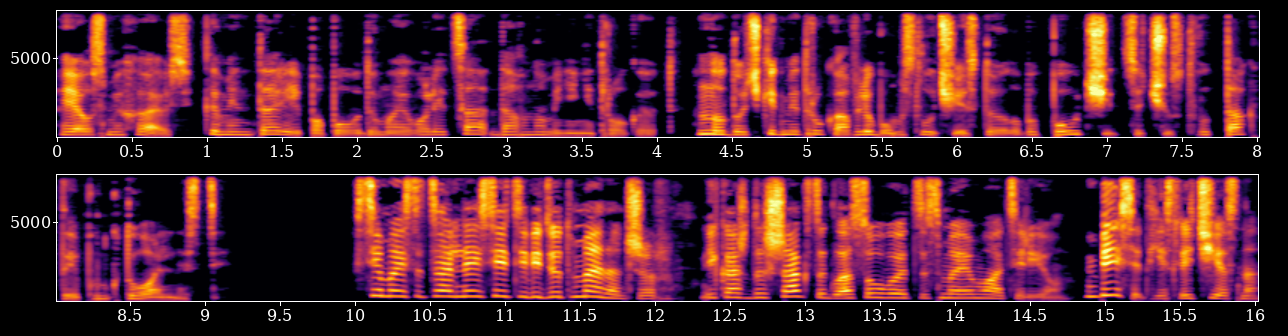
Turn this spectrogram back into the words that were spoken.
Я усмехаюсь. Комментарии по поводу моего лица давно меня не трогают. Но дочке Дмитрука в любом случае стоило бы поучиться чувству такта и пунктуальности. Все мои социальные сети ведет менеджер, и каждый шаг согласовывается с моей матерью. Бесит, если честно.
